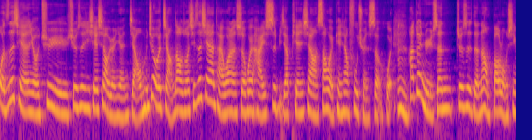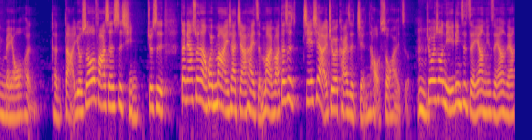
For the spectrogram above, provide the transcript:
我之前有去就是一些校园演讲，我们就有讲到说，其实现在台湾的社会还是比较偏向稍微偏向父权社会。嗯，他对女生就是的那种包容性没有很。很大，有时候发生事情，就是大家虽然会骂一下加害者，骂一骂，但是接下来就会开始检讨受害者，嗯，就会说你一定是怎样，你怎样怎样。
